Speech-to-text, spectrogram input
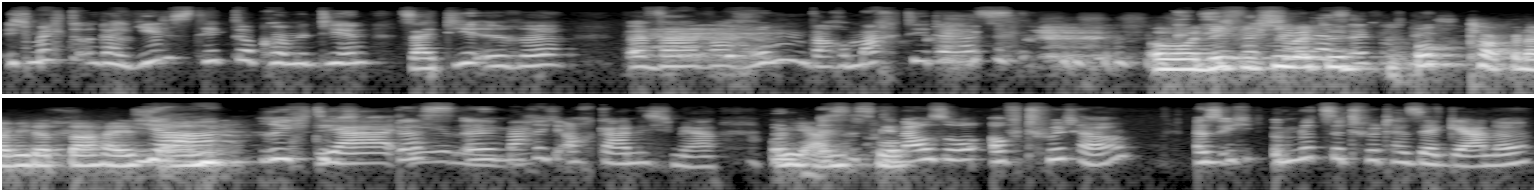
Ich möchte unter jedes TikTok kommentieren, seid ihr irre? Wa- Warum? Warum macht ihr das? Oh, Ich verstehe niemals mit. BookTok oder wie das da heißt Ja, an. richtig. Ja, das äh, mache ich auch gar nicht mehr. Oh, Und die es ist vor. genauso auf Twitter. Also ich nutze Twitter sehr gerne,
